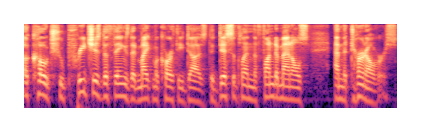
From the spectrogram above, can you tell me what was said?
a coach who preaches the things that Mike McCarthy does the discipline, the fundamentals, and the turnovers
